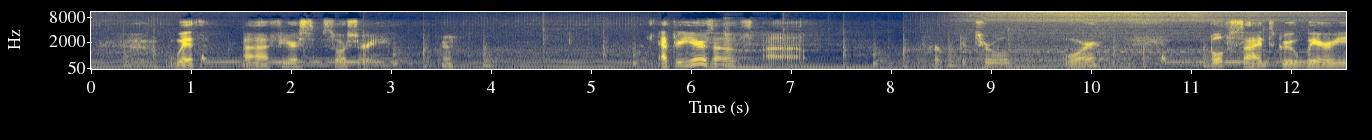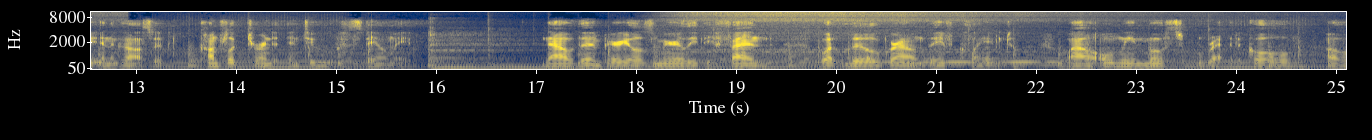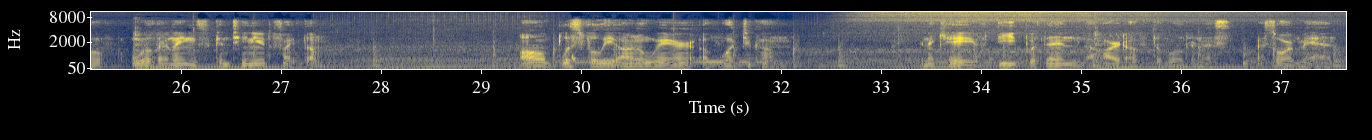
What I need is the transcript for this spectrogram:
with uh, fierce sorcery. Hmm. After years of uh, perpetual war, both sides grew weary and exhausted. Conflict turned into stalemate. Now the Imperials merely defend what little ground they've claimed, while only most radical of wilderlings continue to fight them. All blissfully unaware of what to come. In a cave deep within the heart of the wilderness, a swordman,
